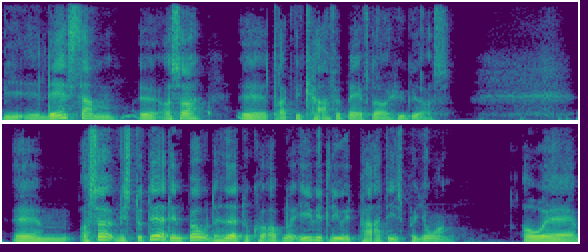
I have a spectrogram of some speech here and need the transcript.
vi øh, læste sammen, øh, og så øh, drak vi kaffe bagefter og hyggede os. Øhm, og så vi studerede en bog, der hedder Du kan opnå evigt liv i et paradis på jorden. Og øh,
